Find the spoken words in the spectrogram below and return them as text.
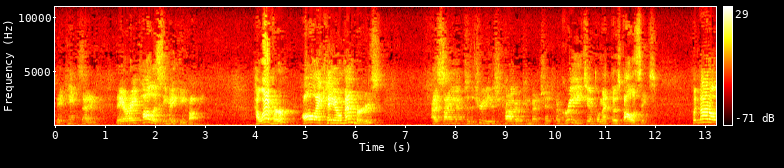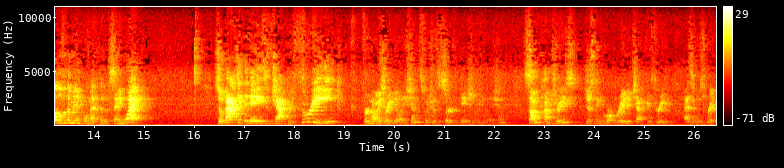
They can't set anything. They are a policy making body. However, all ICAO members, as signing up to the treaty, the Chicago Convention, agree to implement those policies. But not all of them implement them the same way. So, back in the days of Chapter 3 for noise regulations, which was a certification regulation, some countries just incorporated Chapter 3 as it was written.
